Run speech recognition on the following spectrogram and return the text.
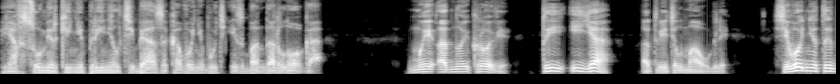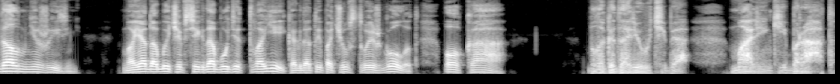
я в сумерки не принял тебя за кого-нибудь из Бандарлога. — Мы одной крови, ты и я, — ответил Маугли. — Сегодня ты дал мне жизнь. Моя добыча всегда будет твоей, когда ты почувствуешь голод. О, Ка! — Благодарю тебя, маленький брат,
